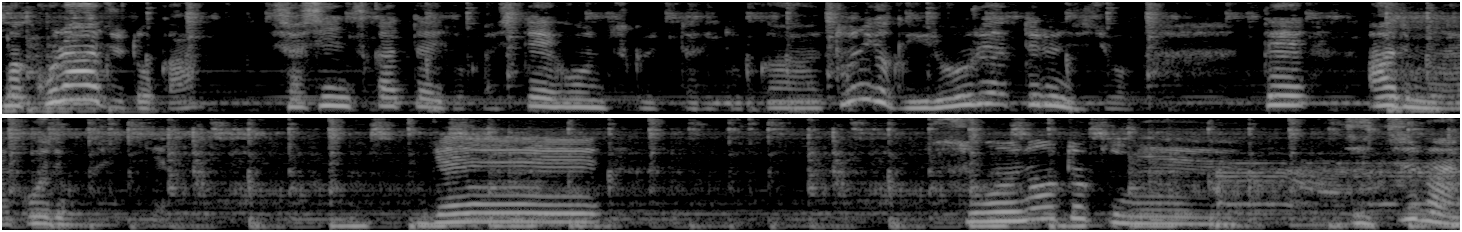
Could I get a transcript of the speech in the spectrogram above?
まあ、コラージュとか、写真使ったりとかして絵本作ったりとか、とにかくいろいろやってるんですよ。で、ああでもない、こうでもないって。で、その時ね、実はね、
